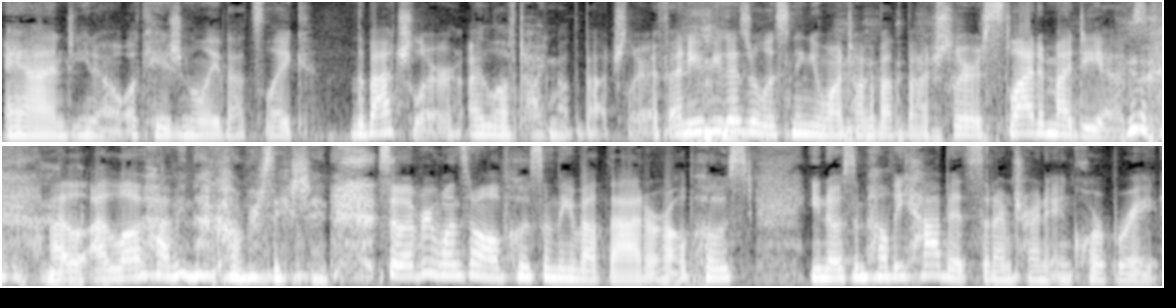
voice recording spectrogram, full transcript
And, you know, occasionally that's like The Bachelor. I love talking about The Bachelor. If any of you guys are listening, you want to talk about The Bachelor, slide in my DMs. I, I love having that conversation. So every once in a while, I'll post something about that, or I'll post, you know, some healthy habits that I'm trying to incorporate.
